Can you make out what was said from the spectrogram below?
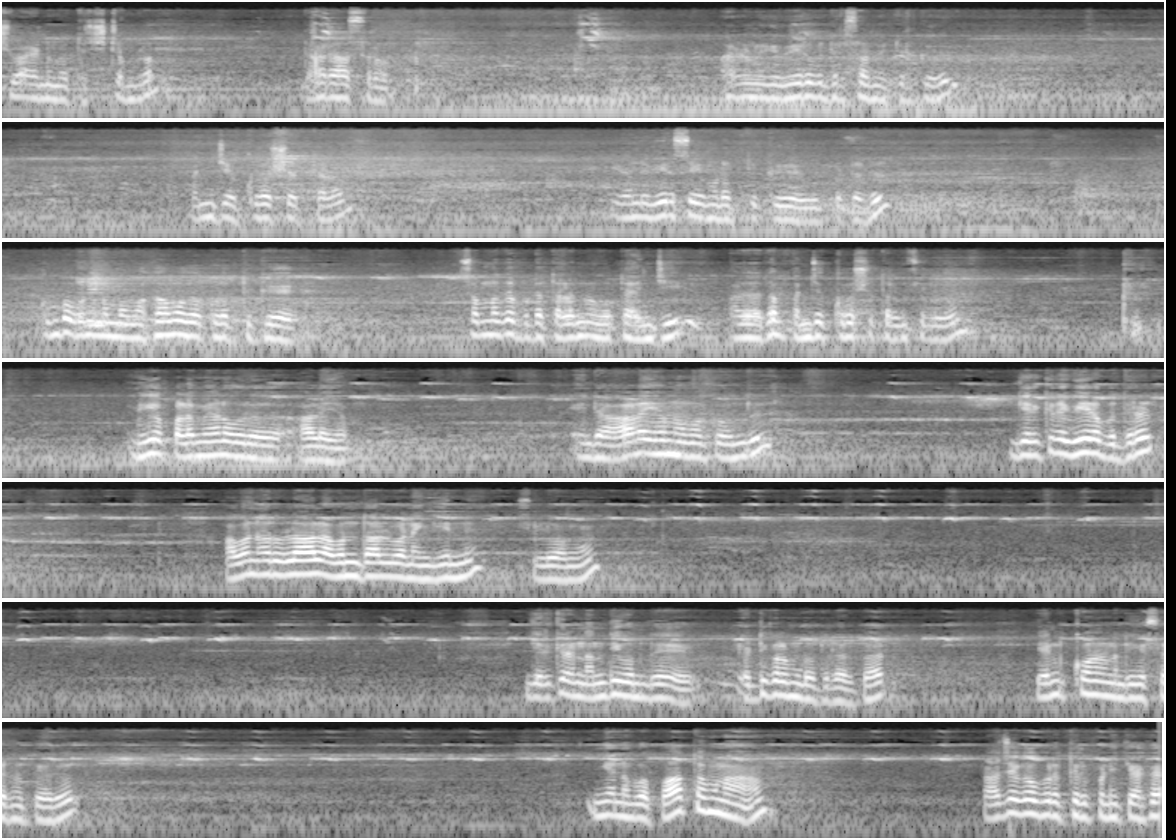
சிவாய நம்ம திருச்சிட்டம்பலம் தாராசுரம். அருள்மிகு வீரபுத்திர சுவாமி திருக்கோவில் பஞ்ச குரோஷத்தலம் இது வந்து வீரசைவ மடத்துக்கு உட்பட்டது. கும்பகோணம் நம்ம மகாமக குலத்துக்கு சம்மந்தப்பட்ட தலங்கள் மொத்தம் அஞ்சு. அதை தான் பஞ்ச குரோஷத்தலம் சொல்லுவோம். மிக பழமையான ஒரு ஆலயம். இந்த ஆலயம் நமக்கு வந்து இங்கே இருக்கிற வீரபத்ரர் அவன் அருளால் அவன் தாழ் வணங்கின்னு சொல்லுவாங்க. இங்கே இருக்கிற நந்தி வந்து எட்டுக்கல்முடத்தில் இருப்பார். எண்கோண நந்தீஸ்வரன் பேர். இங்கே நம்ம பார்த்தோம்னா ராஜகோபுர திருப்பணிக்காக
